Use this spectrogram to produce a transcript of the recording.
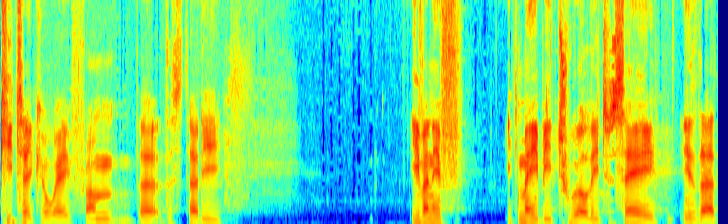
key takeaway from the, the study, even if it may be too early to say, is that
